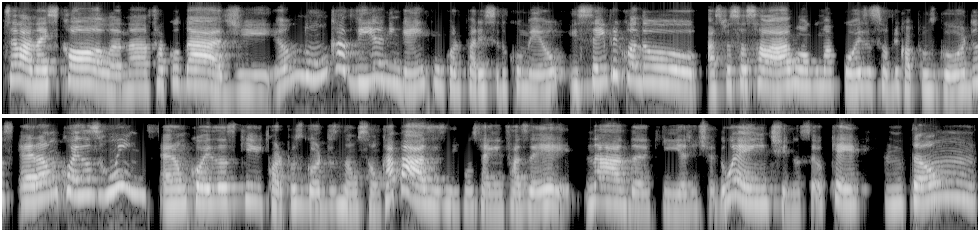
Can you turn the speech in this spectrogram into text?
sei lá, na escola, na faculdade, eu nunca via ninguém com um corpo parecido com o meu e sempre quando as pessoas falavam alguma coisa sobre corpos gordos, eram coisas ruins, eram coisas que corpos gordos não são capazes não conseguem fazer nada, que a gente é doente, não sei o quê. Então,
